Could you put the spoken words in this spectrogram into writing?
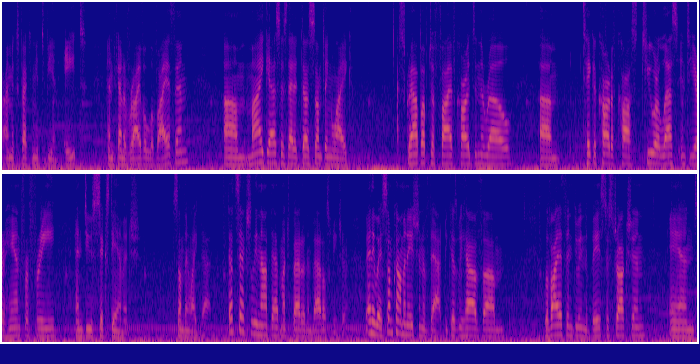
I'm expecting it to be an eight and kind of rival Leviathan. Um, my guess is that it does something like scrap up to five cards in the row, um, take a card of cost two or less into your hand for free, and do six damage. Something like that. That's actually not that much better than Battle Screecher. But anyway, some combination of that because we have um, Leviathan doing the base destruction, and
